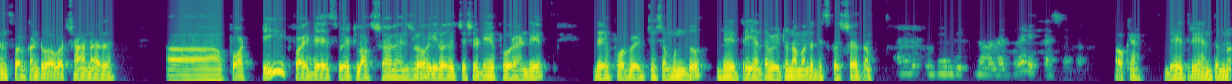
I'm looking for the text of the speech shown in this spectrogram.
Friends welcome to our channel forty five days weight loss ఛాలెంజ్లో ఈరోజు వచ్చేసి డే ఫోర్ అండి. డే ఫోర్ వెయిట్ చూసే ముందు డే త్రీ ఎంత వెయిట్ ఉన్నామని డిస్కస్ చేద్దాం. డిస్కస్ ఓకే డే త్రీ ఎంత ఉన్న-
